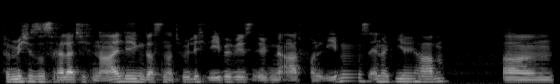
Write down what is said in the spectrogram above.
Für mich ist es relativ naheliegend, dass natürlich Lebewesen irgendeine Art von Lebensenergie haben. Ähm,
